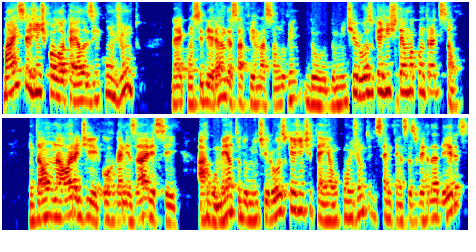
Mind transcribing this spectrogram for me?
Mas se a gente coloca elas em conjunto, né, considerando essa afirmação do, do, do mentiroso, que a gente tem uma contradição. Então, na hora de organizar esse argumento do mentiroso, que a gente tem é um conjunto de sentenças verdadeiras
